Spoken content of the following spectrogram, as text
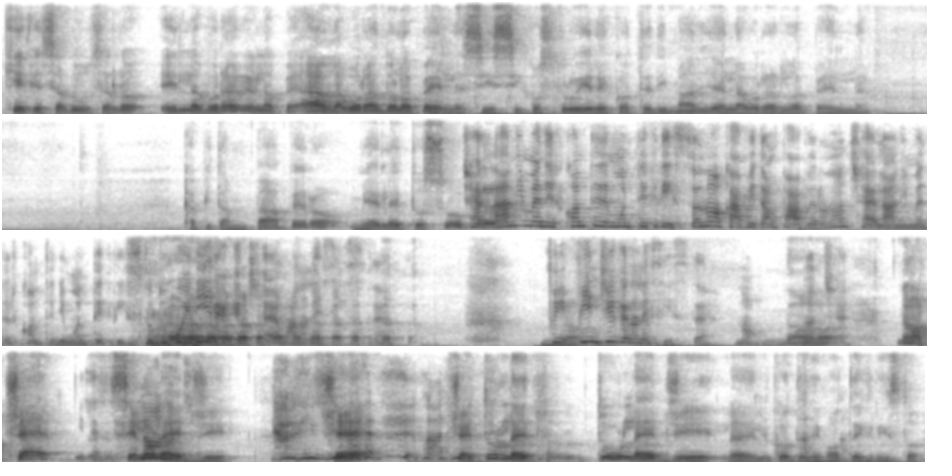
Chi è che saluta? E lavorare la pelle. Ah, lavorando la pelle, sì, sì, costruire cotte di maglia e lavorare la pelle. Capitan Papero, mi hai letto C'è sopra? l'anime del Conte di Montecristo? No, Capitan Papero, non c'è l'anime del Conte di Montecristo. Tu puoi dire che c'è, ma non esiste. Fi- No, fingi che non esiste. No, no, non no, c'è. no, c'è, se lo No, c'è. leggi, c'è, L'anime- cioè tu, leggi, tu leggi il Conte di Montecristo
